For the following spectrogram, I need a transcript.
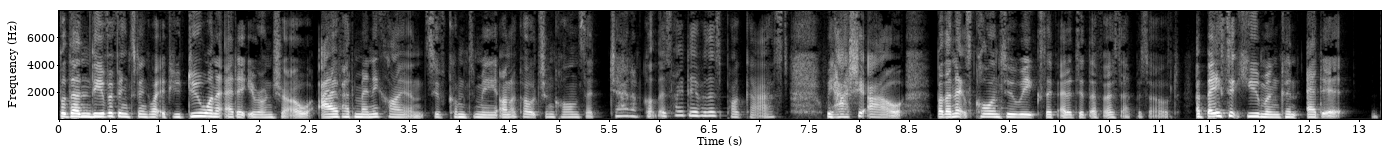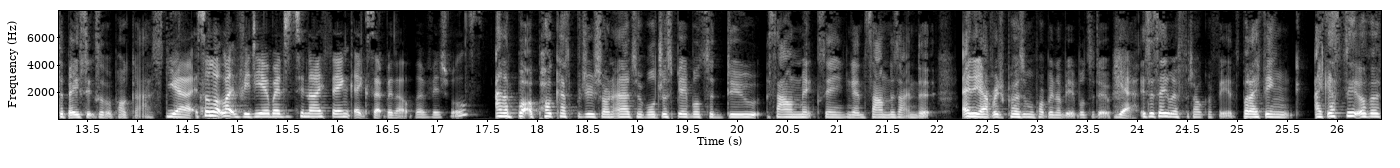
But then the other thing to think about, if you do want to edit your own show, I've had many clients who've come to me on a coaching call and said, Jen, I've got this idea for this podcast. We hash it out. By the next call in two weeks, they've edited their first episode. A basic human can edit the basics of a podcast. Yeah, it's a lot like video editing, I think, except without the visuals. And a, but a podcast producer or an editor will just be able to do sound mixing and sound design that any average person will probably not be able to do. Yeah. It's the same with photography. But I think, I guess the other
